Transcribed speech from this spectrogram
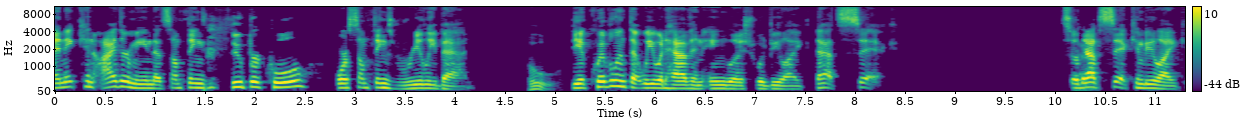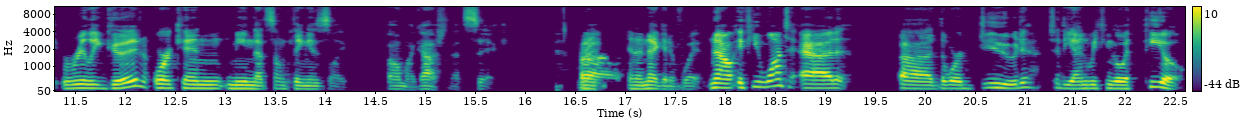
and it can either mean that something's super cool or something's really bad. Ooh. The equivalent that we would have in English would be like, that's sick. So it. that's sick can be like really good, or it can mean that something is like, oh my gosh, that's sick Right. uh, in a negative way. Now, if you want to add uh, the word dude to the end, we can go with tío.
